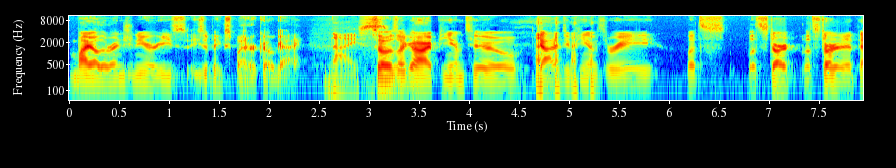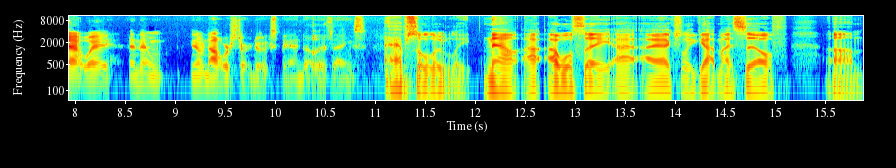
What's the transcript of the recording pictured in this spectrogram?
my other engineer, he's he's a big Spyderco guy. Nice. So I was like, all right, PM two, got to do PM three. Let's let's start let's start it that way, and then you know now we're starting to expand to other things. Absolutely. Now, I, I will say I, I actually got myself, um,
